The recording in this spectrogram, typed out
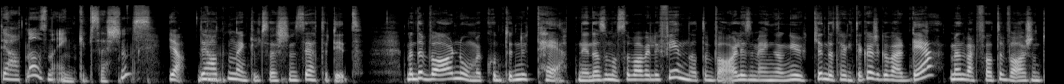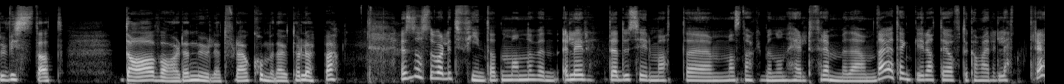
De har hatt noen sånne enkeltsessions. Ja, de har hatt noen enkeltsessions i ettertid. Men det var noe med kontinuiteten i det som også var veldig fin. At det var liksom en gang i uken. Det trengte kanskje ikke å være det, men i hvert fall at det var sånn at du visste at da var det en mulighet for deg å komme deg ut og løpe. Jeg synes også det var litt fint at man Eller det du sier med at eh, man snakker med noen helt fremmede om det. Jeg tenker at det ofte kan være lettere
